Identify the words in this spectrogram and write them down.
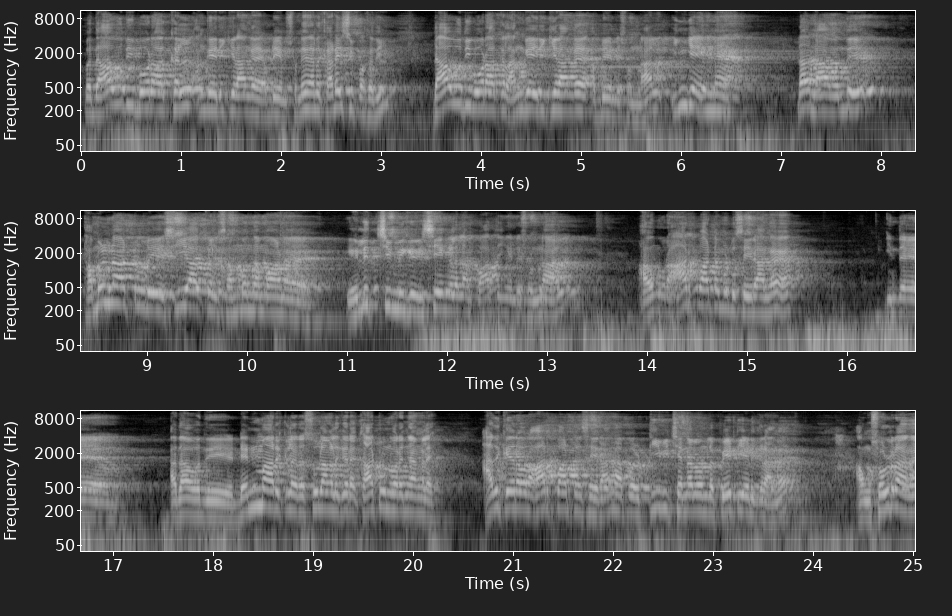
இப்போ தாவூதி போராக்கள் அங்கே இருக்கிறாங்க அப்படின்னு சொன்னது கடைசி பகுதி. தாவூதி போராக்கள் அங்கே இருக்கிறாங்க அப்படின்னு சொன்னால் இங்கே என்ன? நான் வந்து தமிழ்நாட்டுடைய ஷியாக்கள் சம்பந்தமான எழுச்சி மிகு விஷயங்கள் எல்லாம் பார்த்தீங்கன்னு சொன்னால் அவங்க ஒரு ஆர்ப்பாட்டம் மட்டும் செய்கிறாங்க இந்த அதாவது டென்மார்க்கில் ரசூலாங்களுக்கு இருக்கிற கார்ட்டூன் வரைஞ்சாங்களே அதுக்கு ஒரு ஆர்ப்பாட்டம் செய்கிறாங்க அப்போ டிவி சேனல் ஒன்றில் பேட்டி எடுக்கிறாங்க. அவங்க சொல்கிறாங்க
